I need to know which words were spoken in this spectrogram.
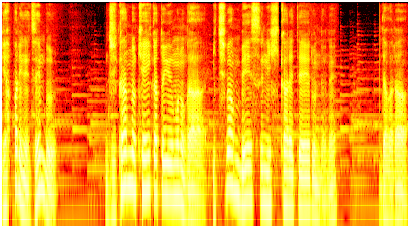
やっぱりね、全部、時間の経過というものが一番ベースに惹かれてるんだよね。だから、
